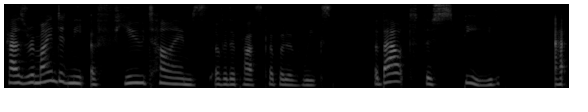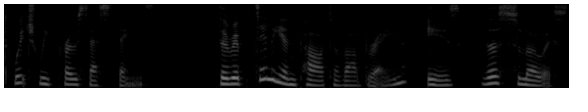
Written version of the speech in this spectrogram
has reminded me a few times over the past couple of weeks about the speed at which we process things. The reptilian part of our brain is the slowest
